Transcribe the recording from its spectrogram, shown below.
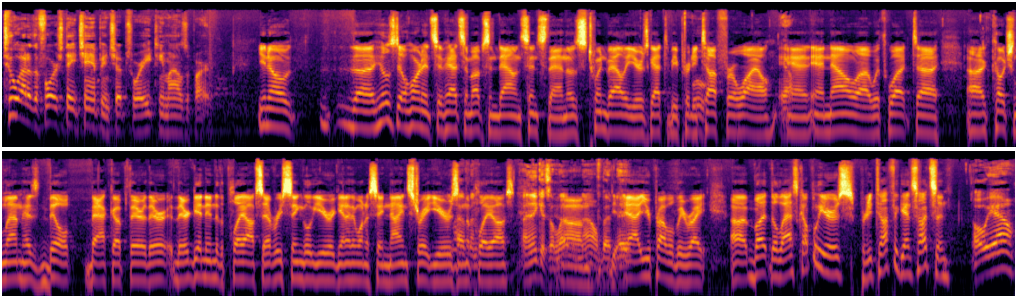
Two out of the four state championships were 18 miles apart. You know, the Hillsdale Hornets have had some ups and downs since then. Those Twin Valley years got to be pretty Ooh. tough for a while, yeah. and and now uh, with what uh, uh, Coach Lem has built back up there, they're they're getting into the playoffs every single year again. I want to say nine straight years 11. in the playoffs. I think it's eleven um, now, but yeah, you're probably right. Uh, but the last couple of years, pretty tough against Hudson. Oh yeah,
